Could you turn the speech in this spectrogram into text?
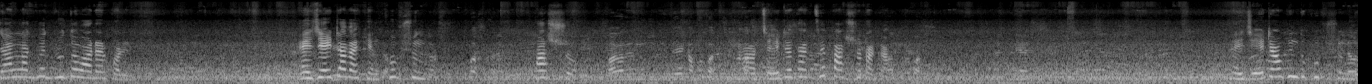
যার লাগবে দ্রুত অর্ডার করেন। এই যে এটা দেখেন, খুব সুন্দর। পাঁচশো। আচ্ছা এটা থাকছে পাঁচশো টাকা। এই যে, এটাও কিন্তু খুব সুন্দর।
